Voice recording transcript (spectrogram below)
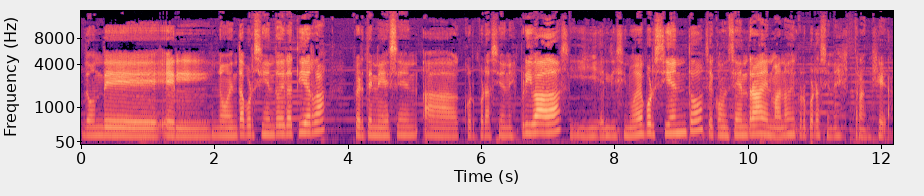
donde el 90% de la tierra pertenecen a corporaciones privadas y el 19% se concentra en manos de corporaciones extranjeras.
